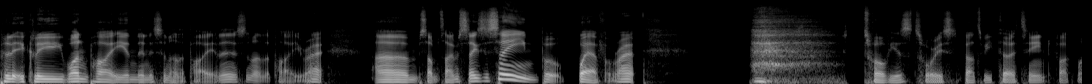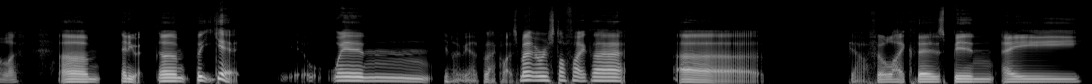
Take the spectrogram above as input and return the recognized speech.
politically one party and then it's another party and then it's another party, right? Um, sometimes stays the same, but whatever, right? Twelve years of Tories, about to be thirteen. Fuck my life. Um, anyway, um, but yeah, when you know we had Black Lives Matter and stuff like that, uh, yeah, I feel like there's been a, a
